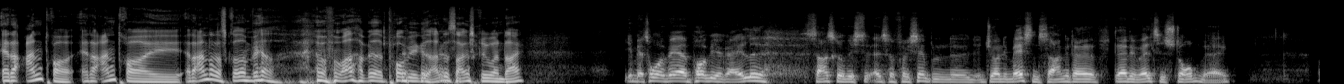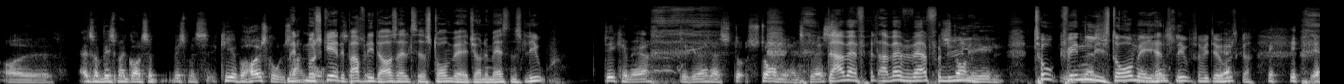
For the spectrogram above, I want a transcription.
er der andre, er der andre, øh, er der andre, der har skrevet om vejret? Hvor meget har været påvirket andre sangskrivere end dig? Jamen, jeg tror, at vejret påvirker alle sangskrivere. Hvis, altså for eksempel uh, Johnny Massens sange, der, der er det jo altid stormvejr, ikke? Og øh, altså, hvis man går til, hvis man kigger på højskolesangbogen... Men måske er det bare, fordi der også altid er stormvejr i Johnny Massens liv. Det kan være. Det kan være, der er storm i hans glas. Der er i hvert fald, der er i hvert fald været for nylig to kvindelige storme i hans liv, så vidt jeg ja. husker. ja.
